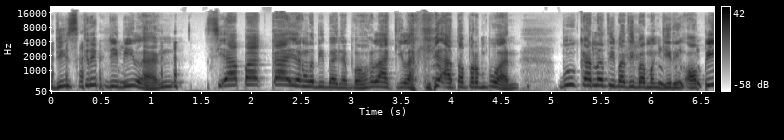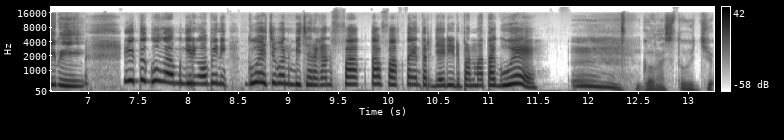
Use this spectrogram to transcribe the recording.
di skrip dibilang siapakah yang lebih banyak bohong laki-laki atau perempuan? Bukan lo tiba-tiba menggiring opini. Itu gue nggak menggiring opini. Gue cuma membicarakan fakta-fakta yang terjadi di depan mata gue. Hmm, gue gak setuju.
